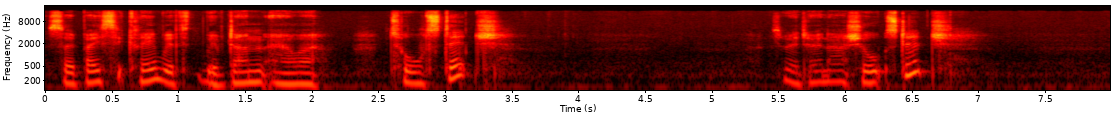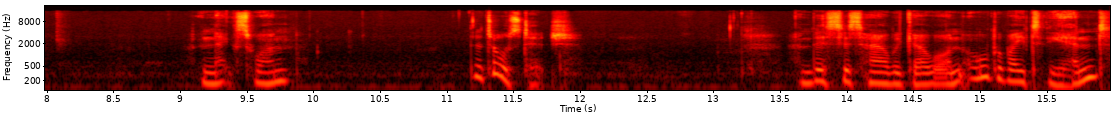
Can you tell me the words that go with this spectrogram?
So basically we've we've done our tall stitch. So we're doing our short stitch. The next one, the tall stitch and this is how we go on all the way to the end.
